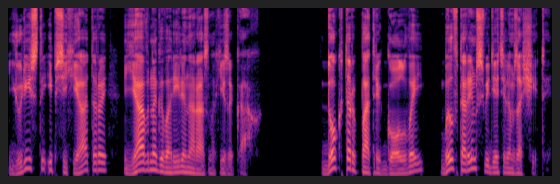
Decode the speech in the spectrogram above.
Юристы и психиатры явно говорили на разных языках. Доктор Патрик Голвей был вторым свидетелем защиты.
